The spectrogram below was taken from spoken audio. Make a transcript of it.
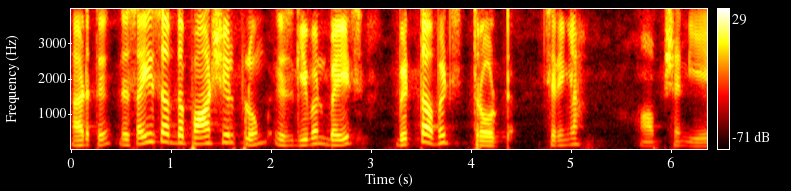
அடுத்து the size of the partial flume is given by its width of its throat சரிங்களா? ஆப்ஷன் ஏ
